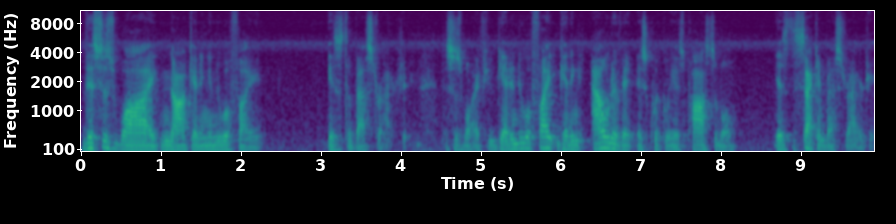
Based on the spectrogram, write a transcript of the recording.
This is why not getting into a fight is the best strategy. This is why if you get into a fight, getting out of it as quickly as possible is the second best strategy.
